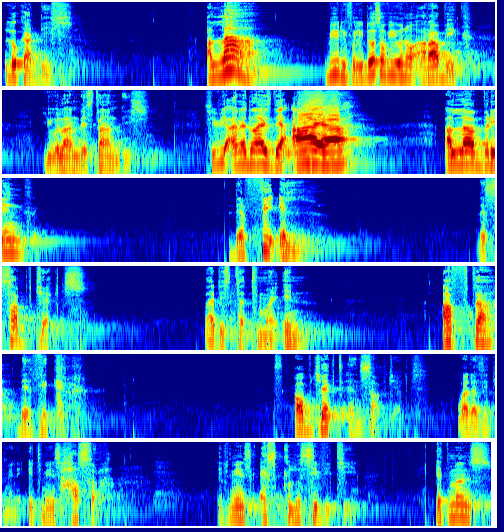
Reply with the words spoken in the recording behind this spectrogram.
Look at this. Allah, beautifully, those of you who know Arabic, you will understand this. So if you analyze the ayah, Allah bring the fi'l, the subject, that is tatma'in, after the dhikr. Object and subject. What does it mean? It means hasra. It means exclusivity. It means,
